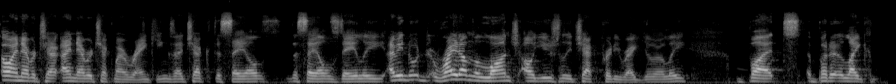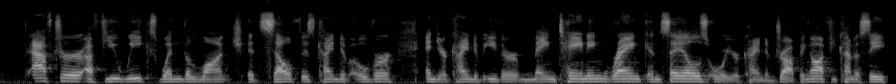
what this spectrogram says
Oh, I never check. I never check my rankings. I check the sales, the sales daily. I mean, right on the launch, I'll usually check pretty regularly, but but like after a few weeks when the launch itself is kind of over and you're kind of either maintaining rank and sales or you're kind of dropping off, you kind of see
